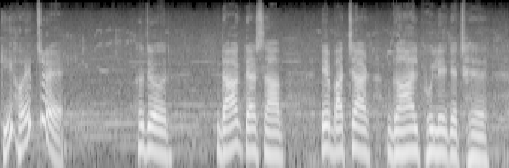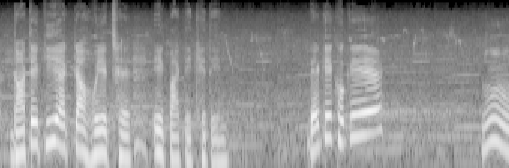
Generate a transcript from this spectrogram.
কি হয়েছে? হুজুর, ডাক্তার সাহেব এ বাচ্চার গাল ফুলে গেছে। দাঁতে কি একটা হয়েছে একবার দেখে দিন দেখে খোকে। হুম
